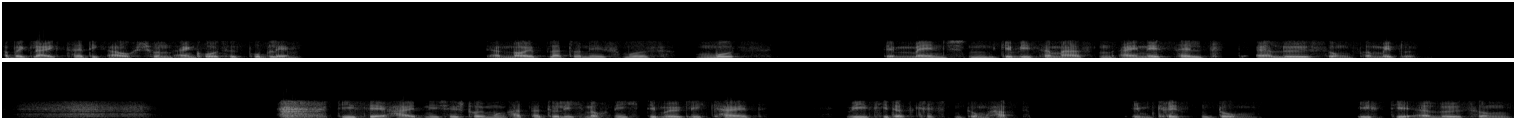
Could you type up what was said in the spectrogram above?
aber gleichzeitig auch schon ein großes Problem. Der Neuplatonismus muss dem Menschen gewissermaßen eine Selbsterlösung vermitteln. Diese heidnische Strömung hat natürlich noch nicht die Möglichkeit, wie sie das Christentum hat. Im Christentum ist die Erlösung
